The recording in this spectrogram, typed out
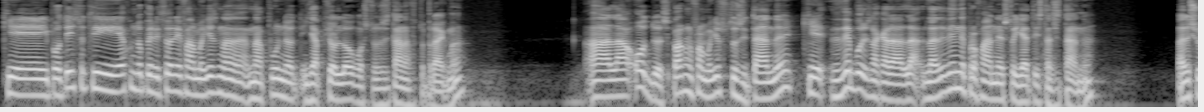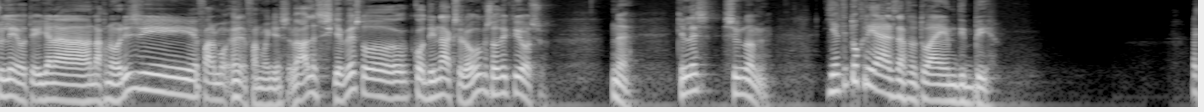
και υποτίθεται ότι έχουν το περιθώριο εφαρμογές να, να πούνε για ποιο λόγο στο ζητάνε αυτό το πράγμα αλλά όντως υπάρχουν εφαρμογές που το ζητάνε και δεν μπορείς να καταλάβει. Δηλαδή δεν είναι προφανές το γιατί τα ζητάνε. Δηλαδή σου λέει ότι για να αναγνωρίζει εφαρμο... ε, εφαρμογές, άλλες συσκευές στο κοντινά, ξέρω εγώ, και στο δίκτυό σου. Ναι. Και λες, συγγνώμη, γιατί το χρειάζεται αυτό το IMDb. Ε,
